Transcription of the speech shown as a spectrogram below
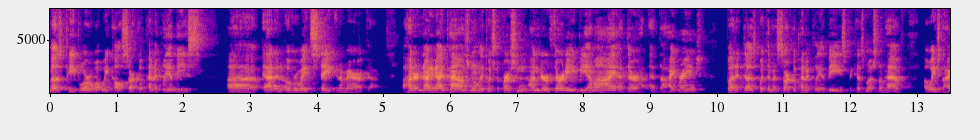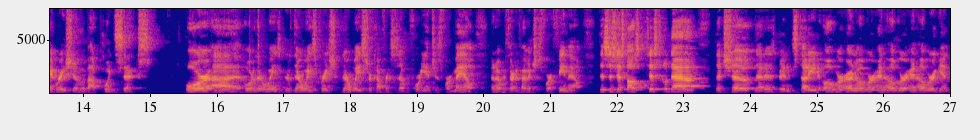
Most people are what we call sarcopenically obese uh, at an overweight state in America. 199 pounds normally puts the person under 30 BMI at their at the height range, but it does put them as sarcopenically obese because most of them have a waist to height ratio of about 0.6 or uh, or their waist their waist their waist circumference is over 40 inches for a male and over 35 inches for a female. This is just all statistical data that show that has been studied over and over and over and over again.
